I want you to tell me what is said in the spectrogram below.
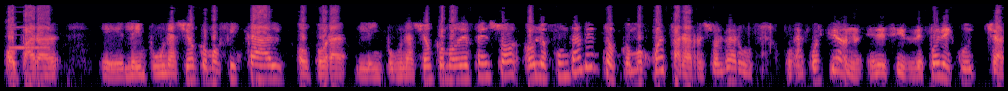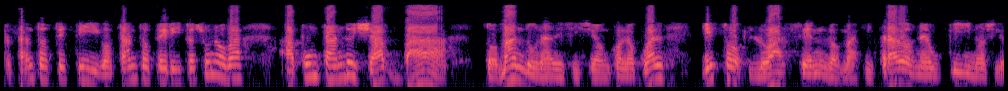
o para eh, la impugnación como fiscal o por la impugnación como defensor o los fundamentos como juez para resolver una cuestión. Es decir, después de escuchar tantos testigos, tantos peritos, uno va apuntando y ya va tomando una decisión, con lo cual esto lo hacen los magistrados neuquinos y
